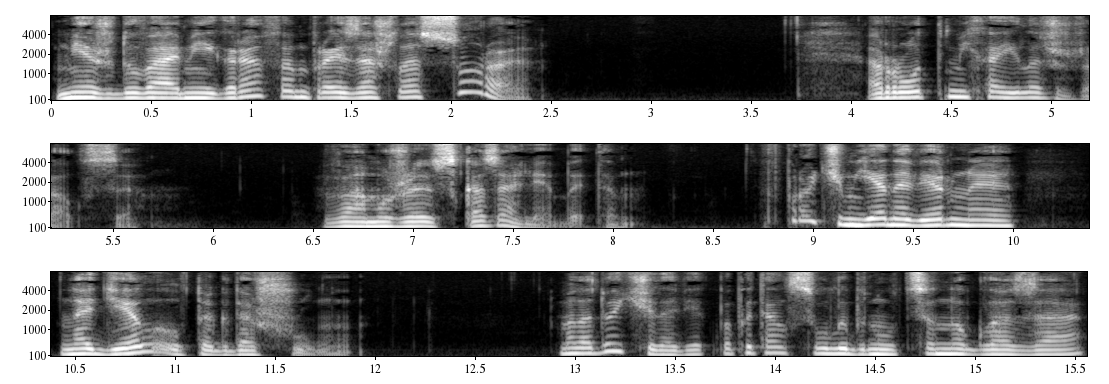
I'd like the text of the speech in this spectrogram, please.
между вами и графом произошла ссора? Рот Михаила сжался. Вам уже сказали об этом. Впрочем, я, наверное, наделал тогда шуму. Молодой человек попытался улыбнуться, но глаза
